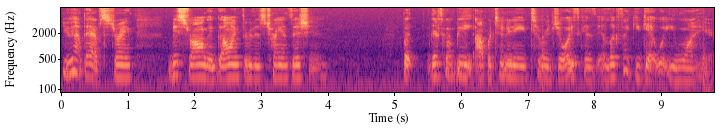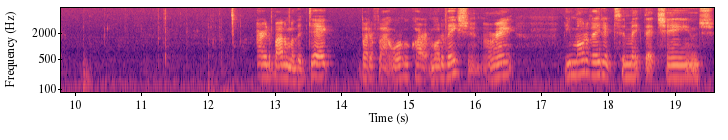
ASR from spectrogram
You have to have strength, be strong in going through this transition. There's going to be opportunity to rejoice because it looks like you get what you want here. All right, the bottom of the deck, butterfly oracle card, motivation. All right, be motivated to make that change,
